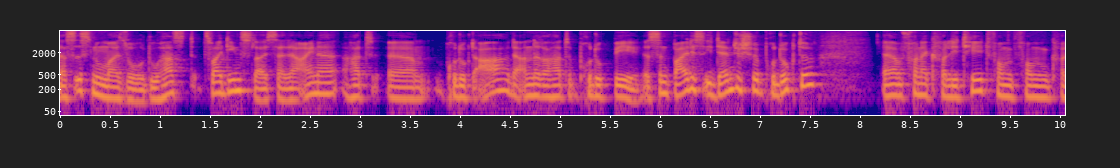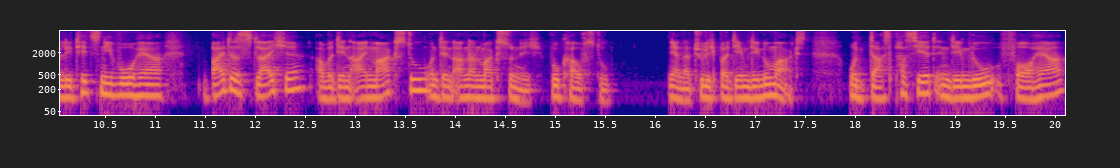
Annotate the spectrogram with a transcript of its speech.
das ist nun mal so. Du hast zwei Dienstleister. Der eine hat ähm, Produkt A, der andere hat Produkt B. Es sind beides identische Produkte äh, von der Qualität, vom, vom Qualitätsniveau her. Beide das gleiche, aber den einen magst du und den anderen magst du nicht. Wo kaufst du? Ja, natürlich bei dem, den du magst. Und das passiert, indem du vorher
